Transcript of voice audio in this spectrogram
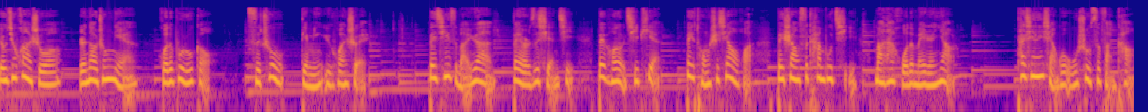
有句话说：“人到中年，活得不如狗。”此处点名余欢水，被妻子埋怨，被儿子嫌弃。被朋友欺骗，被同事笑话，被上司看不起，骂他活得没人样。他心里想过无数次反抗，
